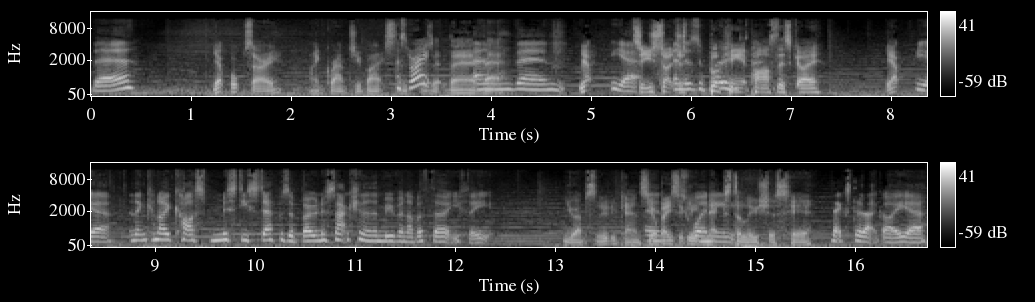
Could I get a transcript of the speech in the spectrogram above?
there? Yep. Oh, sorry. I grabbed you by accident. That's right. Was it there? and there. then Yep. yeah. So you start and just booking it past this guy. Yep. Yeah, and then can I cast Misty Step as a bonus action and then move another thirty feet You absolutely can. So you're basically 20 next to Lucius here. next to that guy? Yeah.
